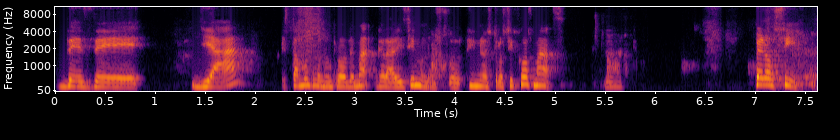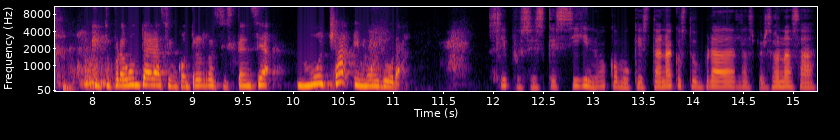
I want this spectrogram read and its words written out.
desde ya estamos en un problema gravísimo y nuestros hijos más. Pero sí, y tu pregunta era si encontré resistencia mucha y muy dura. Sí, pues es que sí, ¿no? Como que están acostumbradas las personas a,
